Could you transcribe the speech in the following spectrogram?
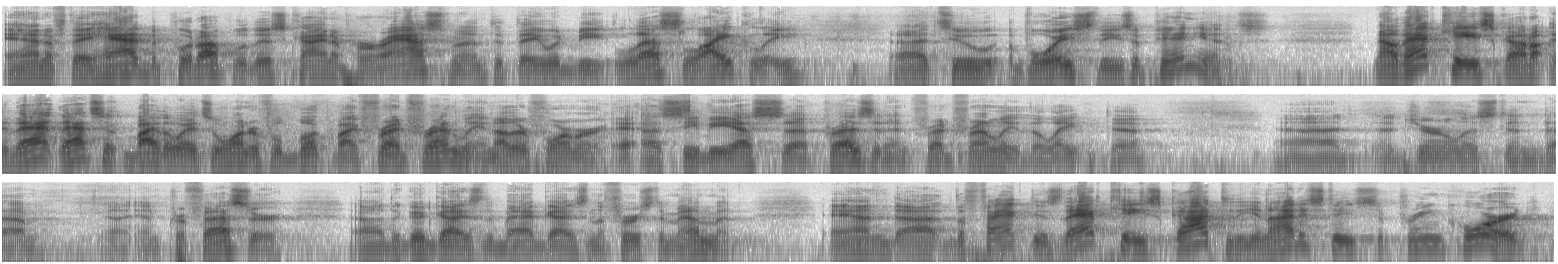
And if they had to put up with this kind of harassment, that they would be less likely uh, to voice these opinions. Now that case got that. That's by the way, it's a wonderful book by Fred Friendly, another former uh, CBS uh, president, Fred Friendly, the late uh, uh, journalist and um, uh, and professor, uh, the good guys, the bad guys in the First Amendment. And uh, the fact is that case got to the United States Supreme Court.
